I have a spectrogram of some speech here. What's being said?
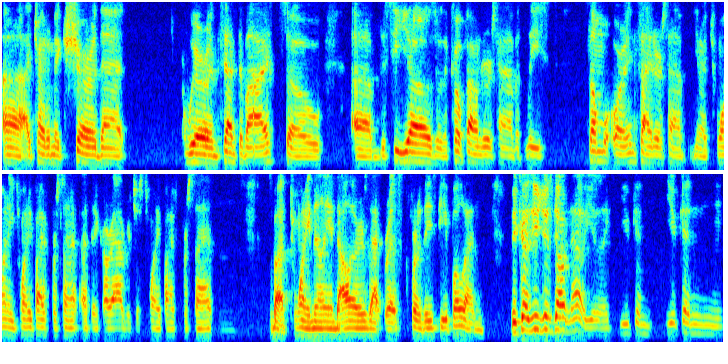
Uh, I try to make sure that we're incentivized, so uh, the CEOs or the co-founders have at least some or insiders have you know 20 25% i think our average is 25% it's about 20 million dollars at risk for these people. And because you just don't know you like you can you can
